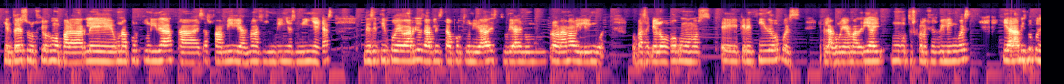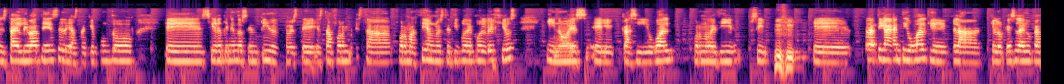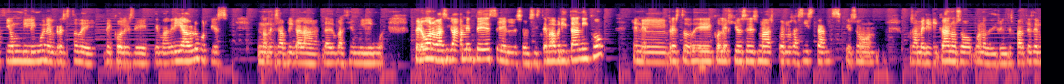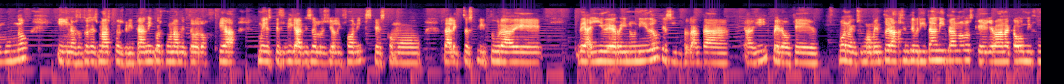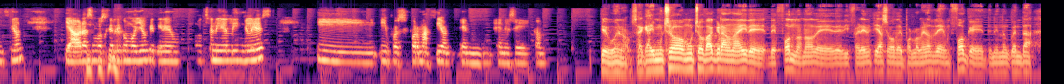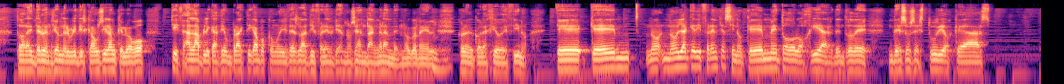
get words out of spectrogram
Y entonces surgió como para darle una oportunidad a esas familias, ¿no? A esos niños y niñas de ese tipo de barrios darles esta oportunidad de estudiar en un programa bilingüe. Lo que pasa es que luego, como hemos eh, crecido, pues en la Comunidad de Madrid hay muchos colegios bilingües y ahora mismo pues está el debate ese de hasta qué punto eh, sigue teniendo sentido este, esta, esta formación, ¿no? este tipo de colegios y no es eh, casi igual, por no decir, sí, eh, prácticamente igual que, la, que, lo que es la educación bilingüe en el resto de, de coles de, de, Madrid, hablo, porque es donde se aplica la, la educación bilingüe. Pero bueno, básicamente es el, el sistema británico en el resto de colegios es más pues los assistants que son pues americanos o bueno de diferentes partes del mundo y nosotros es más pues británicos con una metodología muy específica que son los Jollyphonics que es como la lectoescritura de, de allí de Reino Unido que se implanta allí pero que bueno en su momento era gente británica no los que llevaban a cabo mi función y ahora somos gente como yo que tiene mucho nivel de inglés y, y pues formación en, en, ese campo. Qué bueno, o sea que hay mucho, mucho background ahí de, de fondo, ¿no? De, de, diferencias o de por lo menos de enfoque, teniendo en cuenta toda la intervención del British Council, aunque luego quizás la aplicación práctica, pues como dices, las diferencias no sean tan grandes, ¿no? Con el, con el colegio vecino. ¿Qué, qué, no, no ya qué diferencias, sino qué metodologías dentro de, de esos estudios que has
